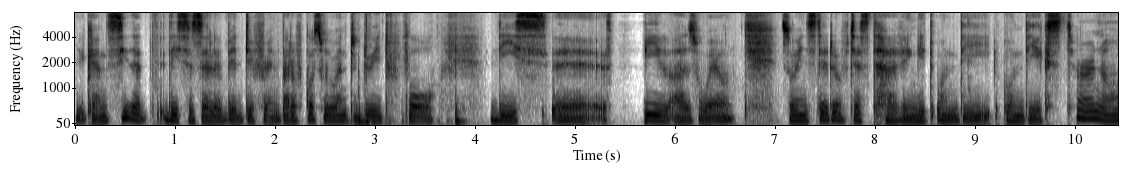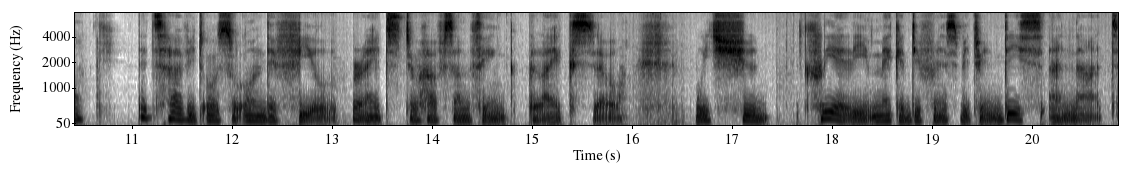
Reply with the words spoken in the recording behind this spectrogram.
you can see that this is a little bit different but of course we want to do it for this uh, fill as well. So instead of just having it on the on the external let's have it also on the fill right? To have something like so which should clearly make a difference between this and that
